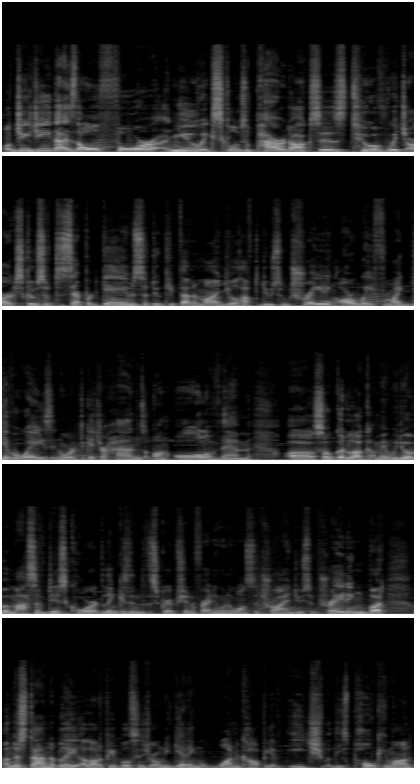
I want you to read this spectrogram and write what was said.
Well, GG, that is all four new exclusive paradoxes, two of which are exclusive to separate games, so do keep that in mind. You'll have to do some trading or wait for my giveaways in order to get your hands on all of them. Uh, so good luck. I mean, we do have a massive Discord. Link is in the description for anyone who wants to try and do some trading, but understandably, a lot of people, since you're only getting one copy of each of these Pokemon,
